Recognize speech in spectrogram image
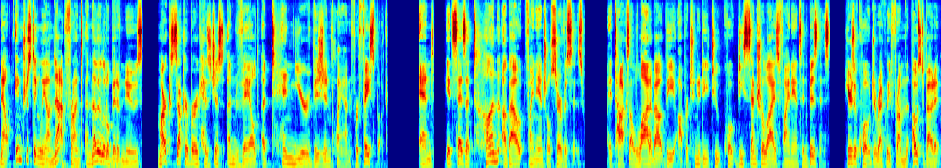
Now, interestingly, on that front, another little bit of news Mark Zuckerberg has just unveiled a 10 year vision plan for Facebook. And it says a ton about financial services. It talks a lot about the opportunity to, quote, decentralize finance and business. Here's a quote directly from the post about it.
